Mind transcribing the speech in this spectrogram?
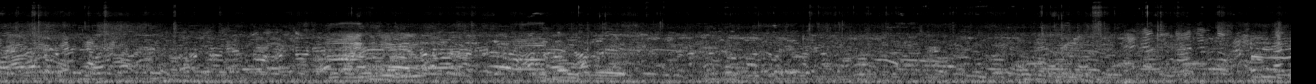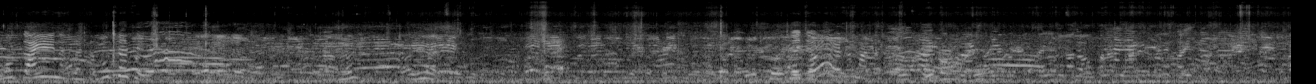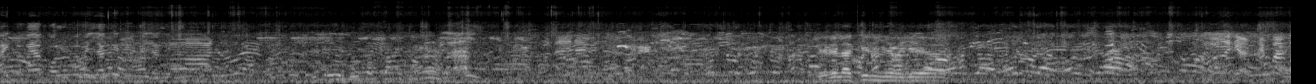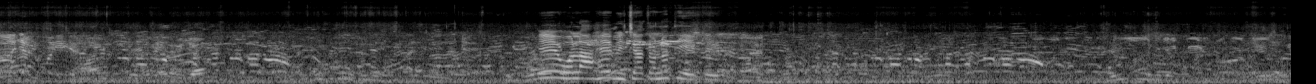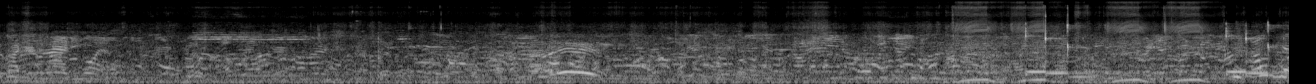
bút cái này là cả bút cái phải Hãy subscribe cho kênh Ghiền Mì Gõ Để không bỏ lỡ những video hấp dẫn मेरे लाके नहीं है भैया એ ઓલા હે વિચાતો નથી એક આજે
